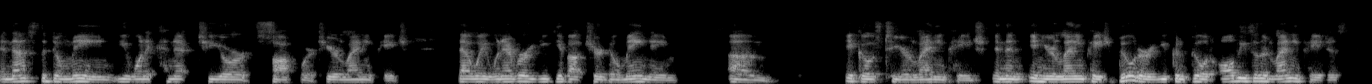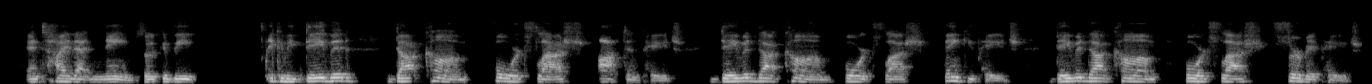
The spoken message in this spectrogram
And that's the domain you want to connect to your software to your landing page. That way whenever you give out your domain name um, it goes to your landing page. And then in your landing page builder you can build all these other landing pages and tie that name. So it could be it could be david.com forward slash opt-in page, david.com forward slash thank you page, david.com forward slash survey page.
